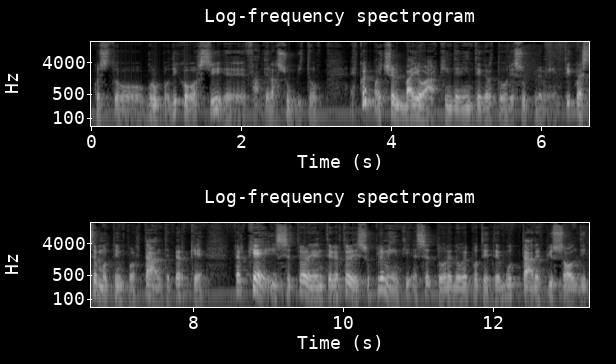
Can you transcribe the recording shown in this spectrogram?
questo gruppo di corsi, eh, fatela subito. Ecco, e poi c'è il biohacking degli integratori e supplementi. Questo è molto importante perché perché il settore degli integratori e supplementi è il settore dove potete buttare più soldi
